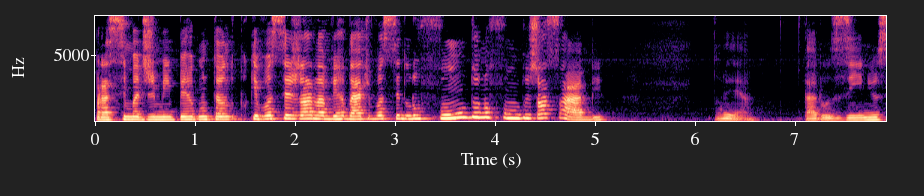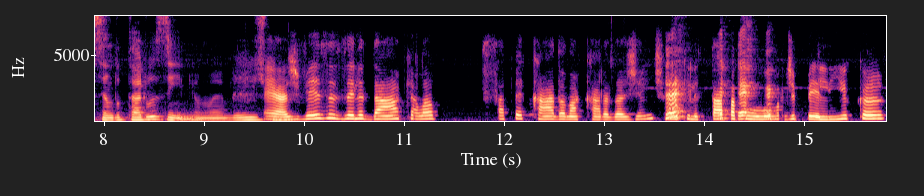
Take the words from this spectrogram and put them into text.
para cima de mim perguntando, porque você já, na verdade, você no fundo, no fundo já sabe. É, tarozinho sendo tarozinho, não é mesmo? É, às vezes ele dá aquela sapecada na cara da gente, né, aquele tapa com luva de pelica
